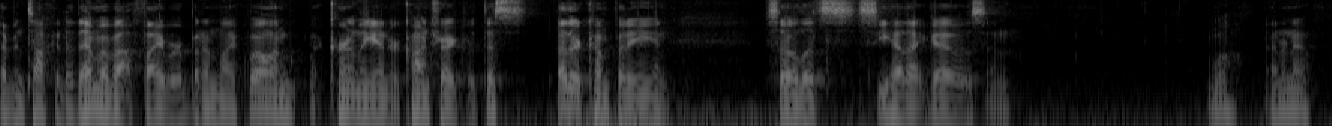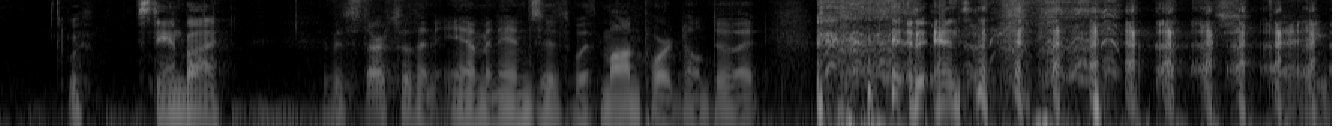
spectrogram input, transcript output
I've been talking to them about fiber. But I'm like, well, I'm currently under contract with this other company, and so let's see how that goes. And well, I don't know. Stand by. If it starts with an M and ends with, Monport, don't do it. and Dang.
